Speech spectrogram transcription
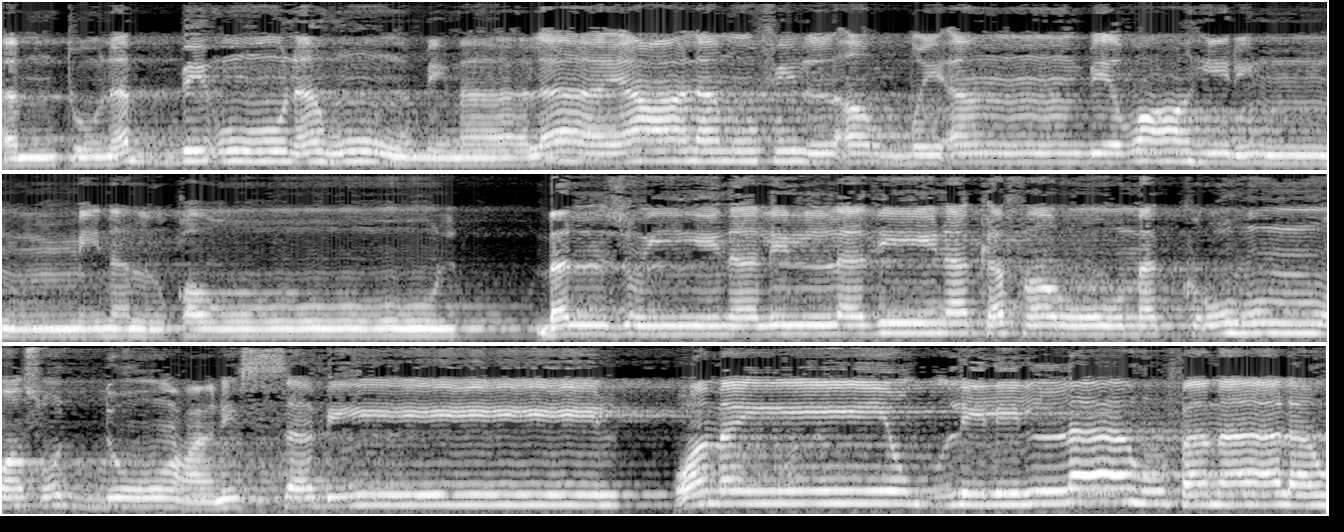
أم تنبئونه بما لا يعلم في الأرض أم بظاهر من القول بل زين للذين كفروا مكرهم وصدوا عن السبيل ومن يضلل الله فما له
